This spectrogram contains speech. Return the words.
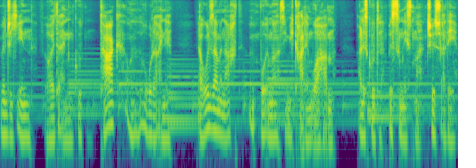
Wünsche ich Ihnen für heute einen guten Tag oder eine erholsame Nacht, wo immer Sie mich gerade im Ohr haben. Alles Gute, bis zum nächsten Mal. Tschüss, Ade.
